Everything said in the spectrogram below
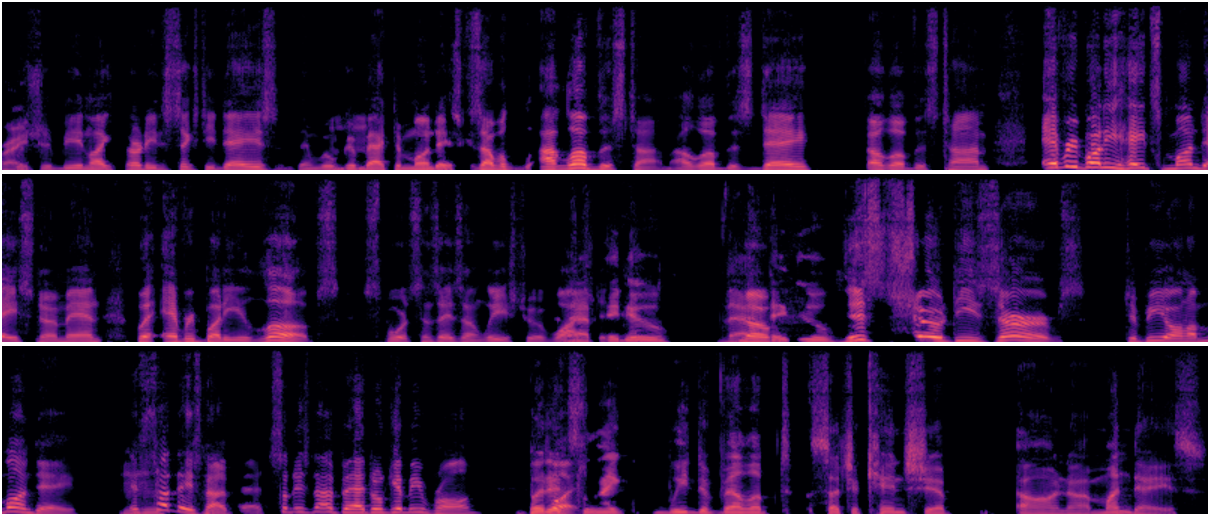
Right. which should be in like 30 to 60 days, then we'll Mhm. go back to Mondays because I will I love this time. I love this day. I love this time. Everybody hates Monday, Snowman, but everybody loves Sports Senseis Unleashed who have That watched they it. do. That No. they do. This show deserves to be on a Monday. And Mhm. Sunday's not bad. Sunday's not bad. Don't get me wrong. But but- it's like we developed such a kinship on uh, Mondays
